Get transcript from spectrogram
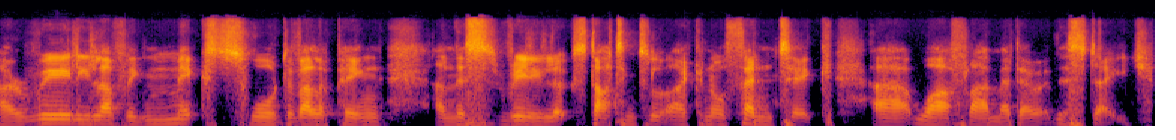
a really lovely mixed sward developing. And this really looks starting to look like an authentic uh, wildflower meadow at this stage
